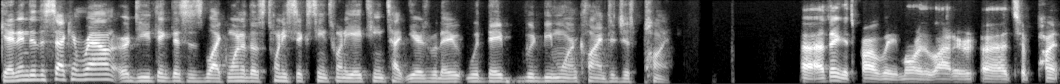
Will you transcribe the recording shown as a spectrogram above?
get into the second round or do you think this is like one of those 2016 2018 type years where they would they would be more inclined to just punt uh, i think it's probably more the latter uh, to punt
